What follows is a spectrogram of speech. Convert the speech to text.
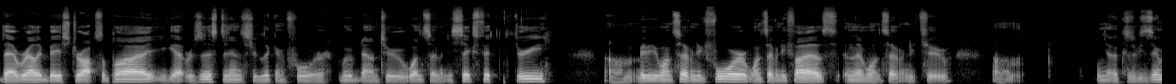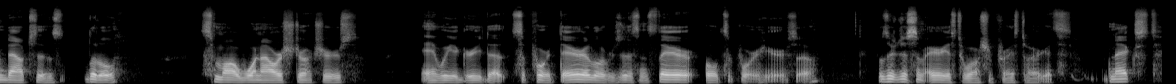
that rally based drop supply. You got resistance, you're looking for move down to 176.53, um, maybe 174, 175s, and then 172. Um, you know, because we zoomed out to those little small one hour structures and we agreed that support there, a little resistance there, old support here. So those are just some areas to watch for price targets. Next,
